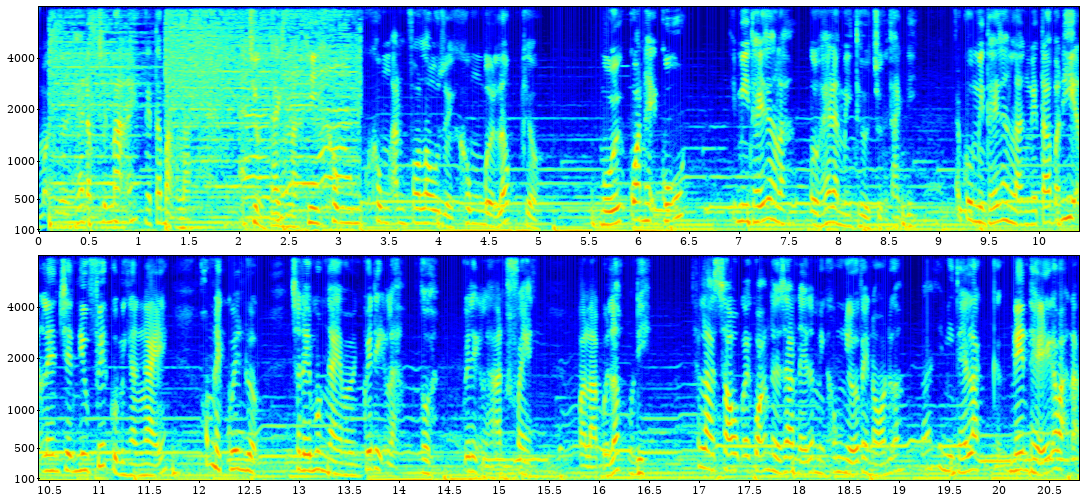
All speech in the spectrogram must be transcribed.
Mọi người hay đọc trên mạng ấy, người ta bảo là trưởng thành là khi không không ăn follow rồi không block kiểu mối quan hệ cũ thì mình thấy rằng là ở hay là mình thử trưởng thành đi. Cuối cùng mình thấy rằng là người ta vẫn hiện lên trên new feed của mình hàng ngày ấy, không thể quên được. Cho đến một ngày mà mình quyết định là thôi, quyết định là unfriend hoặc là block nó đi. Thế là sau cái quãng thời gian đấy là mình không nhớ về nó nữa. Đấy thì mình thấy là nên thế các bạn ạ,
